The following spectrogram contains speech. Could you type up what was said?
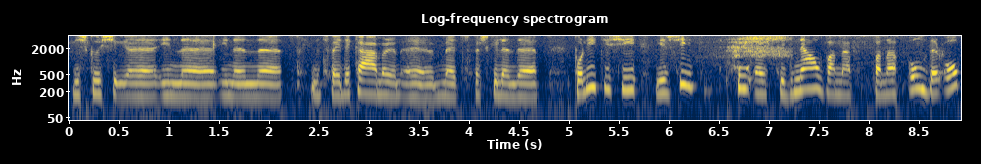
Discussie eh, in, eh, in, een, eh, in de Tweede Kamer eh, met verschillende politici. Je ziet hoe een signaal vanaf, vanaf onderop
